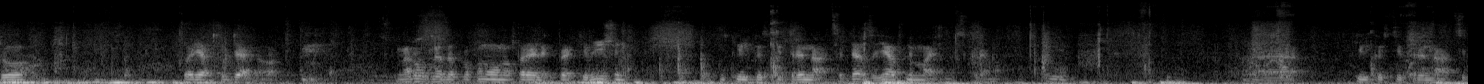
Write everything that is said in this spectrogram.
до порядку денного. На розгляд запропоновано перелік проєктів рішень у кількості 13. Де заяв немає у нас окремо. Кількості 13.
